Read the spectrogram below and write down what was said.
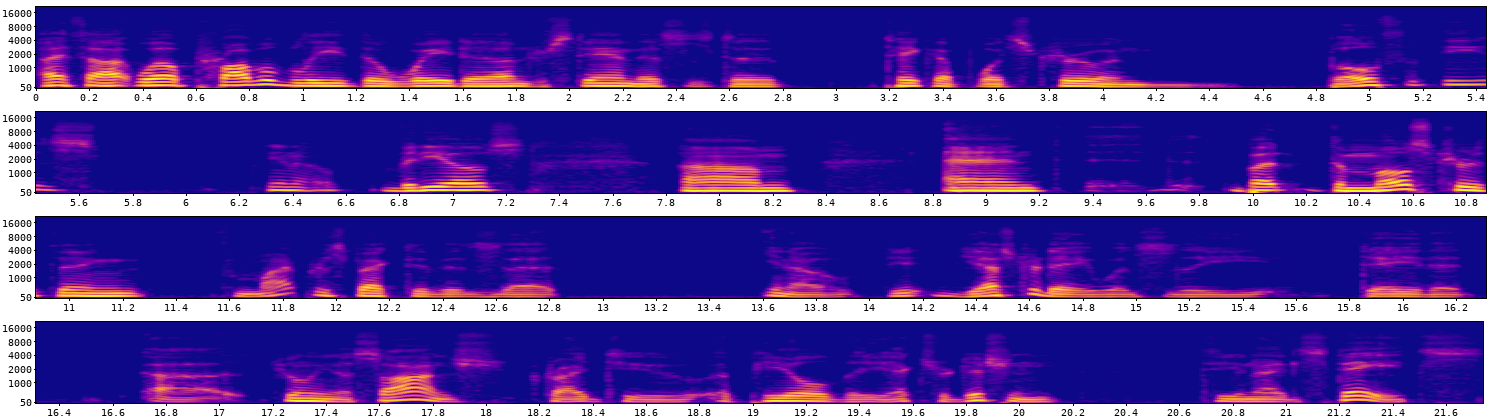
I thought, well, probably the way to understand this is to take up what's true in both of these, you know, videos. Um, and but the most true thing from my perspective is that, you know, yesterday was the day that uh, Julian Assange tried to appeal the extradition to the United States,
